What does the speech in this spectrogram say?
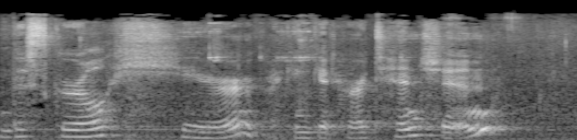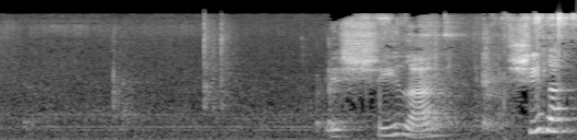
This girl here, if I can get her attention, is Sheila. Sheila.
